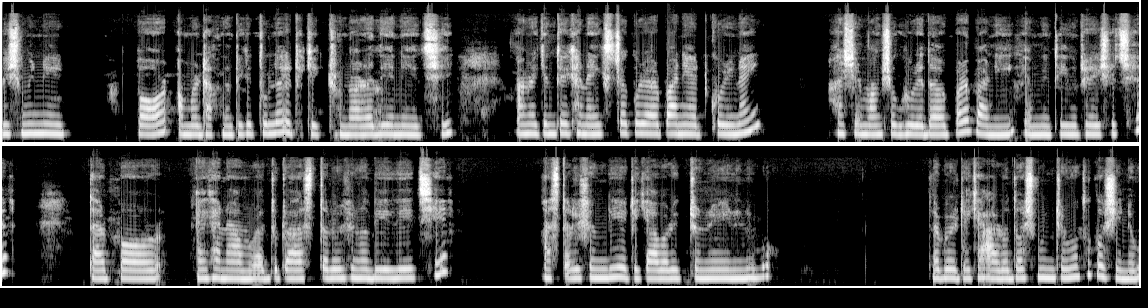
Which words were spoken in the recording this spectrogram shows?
বিশ মিনিট পর আমরা ঢাকনা থেকে তুলে এটাকে একটু নাড়া দিয়ে নিয়েছি। আমরা কিন্তু এখানে এক্সট্রা করে আর পানি অ্যাড করি নাই। হাঁসের মাংস ঘুরে দেওয়ার পর পানি এমনিতেই উঠে এসেছে। তারপর এখানে আমরা দুটো আস্তা রসুনও দিয়ে দিয়েছি। আস্তা রসুন দিয়ে এটাকে আবার একটু নেড়ে নেব। তারপর এটাকে আরও দশ মিনিটের মতো কষিয়ে নেব।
